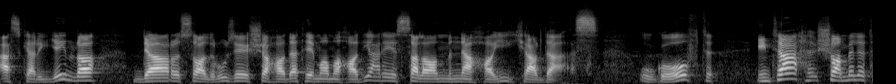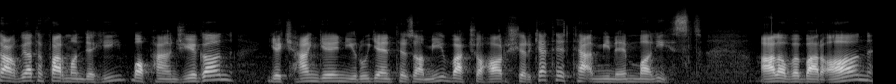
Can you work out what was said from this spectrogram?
اسکریین را در سال روز شهادت امام هادی علیه السلام نهایی کرده است. او گفت این طرح شامل تقویت فرماندهی با پنج یگان یک هنگ نیروی انتظامی و چهار شرکت تأمین مالی است. علاوه بر آن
